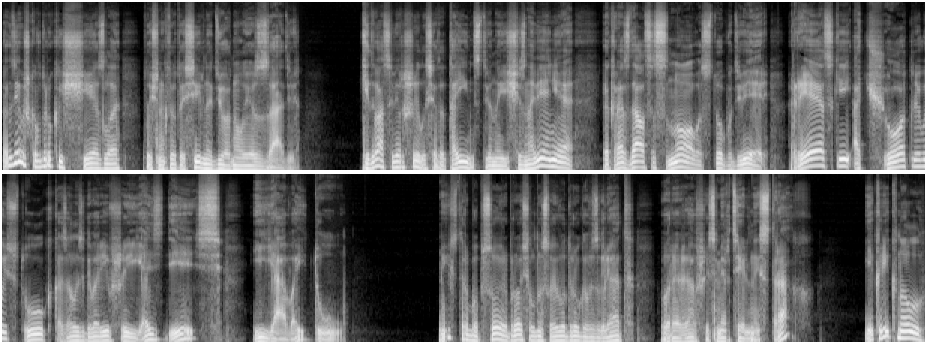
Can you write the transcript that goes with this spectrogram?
как девушка вдруг исчезла, точно кто-то сильно дернул ее сзади. Едва совершилось это таинственное исчезновение, как раздался снова стук в дверь. Резкий, отчетливый стук, казалось, говоривший «Я здесь, и я войду». Мистер Боб Сойер бросил на своего друга взгляд, выражавший смертельный страх, и крикнул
